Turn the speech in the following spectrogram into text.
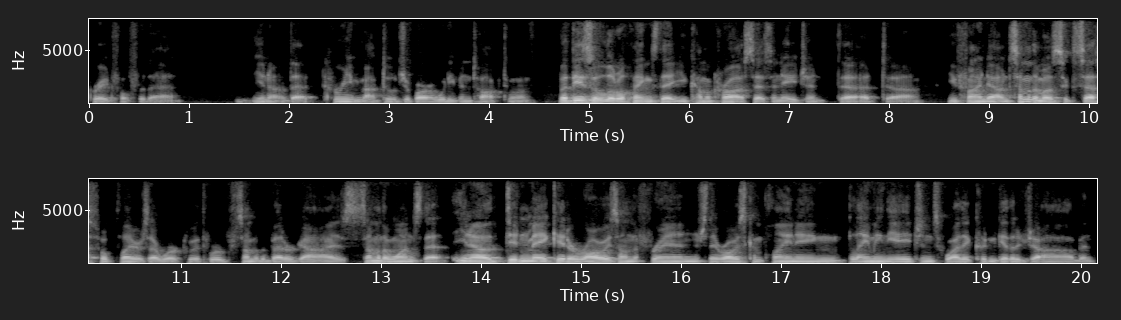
grateful for that. You know, that Kareem Abdul Jabbar would even talk to him. But these are little things that you come across as an agent that uh, you find out. And some of the most successful players I worked with were some of the better guys. Some of the ones that, you know, didn't make it or were always on the fringe. They were always complaining, blaming the agents why they couldn't get a job. And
